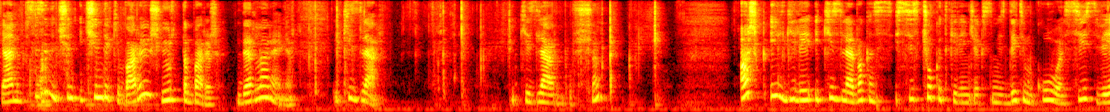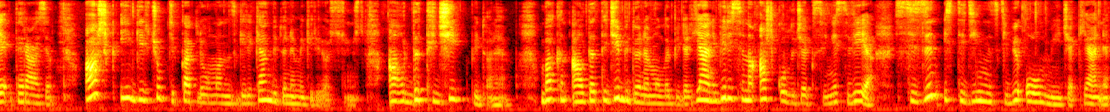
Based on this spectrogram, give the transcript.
Yani sizin için içindeki barış, yurtta barış derler yani. İkizler. İkizler burcu. Aşk ilgili ikizler bakın siz çok etkileneceksiniz. Dedim kova siz ve terazi. Aşk ilgili çok dikkatli olmanız gereken bir döneme giriyorsunuz. Aldatıcı bir dönem. Bakın aldatıcı bir dönem olabilir. Yani birisine aşk olacaksınız ve sizin istediğiniz gibi olmayacak. Yani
